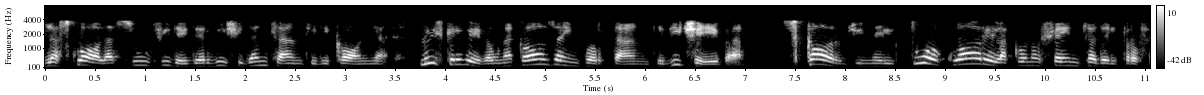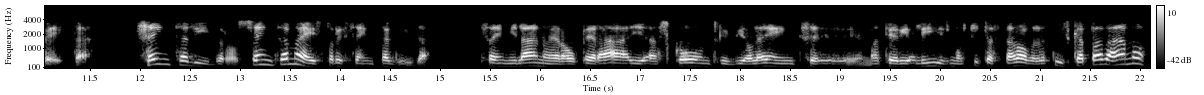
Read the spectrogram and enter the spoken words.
la scuola sufi dei dervisci danzanti di Konya. Lui scriveva una cosa importante, diceva scorgi nel tuo cuore la conoscenza del profeta senza libro, senza maestro e senza guida. Sai, Milano era operaia, scontri, violenze, materialismo, tutta sta roba da cui scappavamo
